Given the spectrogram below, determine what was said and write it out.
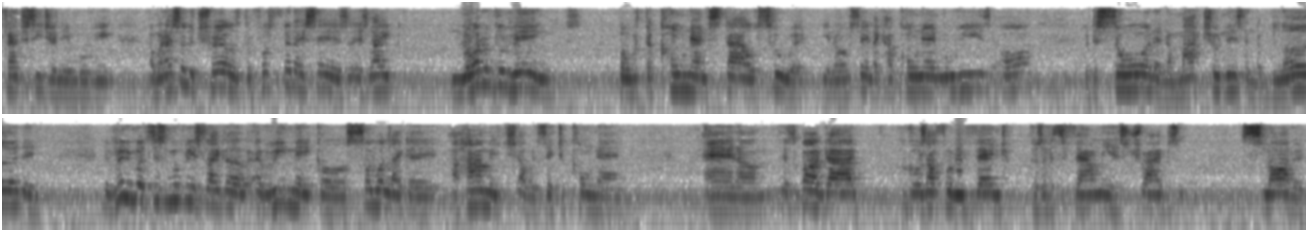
fantasy genre movie. And when I saw the trailers, the first thing I say is it's like Lord of the Rings, but with the Conan style to it. You know, say like how Conan movies are, with the sword and the macho-ness and the blood and. Pretty much, this movie is like a, a remake or somewhat like a, a homage, I would say, to Conan. And um, it's about a guy who goes out for revenge because of his family, his tribes slaughtered,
